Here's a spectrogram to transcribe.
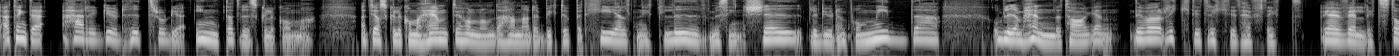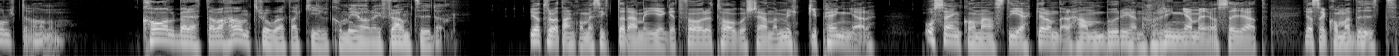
jag tänkte, herregud, hit trodde jag inte att vi skulle komma. Att jag skulle komma hem till honom där han hade byggt upp ett helt nytt liv med sin tjej, bli bjuden på middag och bli omhändertagen. Det var riktigt, riktigt häftigt. Jag är väldigt stolt över honom. Karl berättar vad han tror att Akil kommer göra i framtiden. Jag tror att han kommer sitta där med eget företag och tjäna mycket pengar. Och sen kommer han steka de där hamburgarna och ringa mig och säga att jag ska komma dit.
